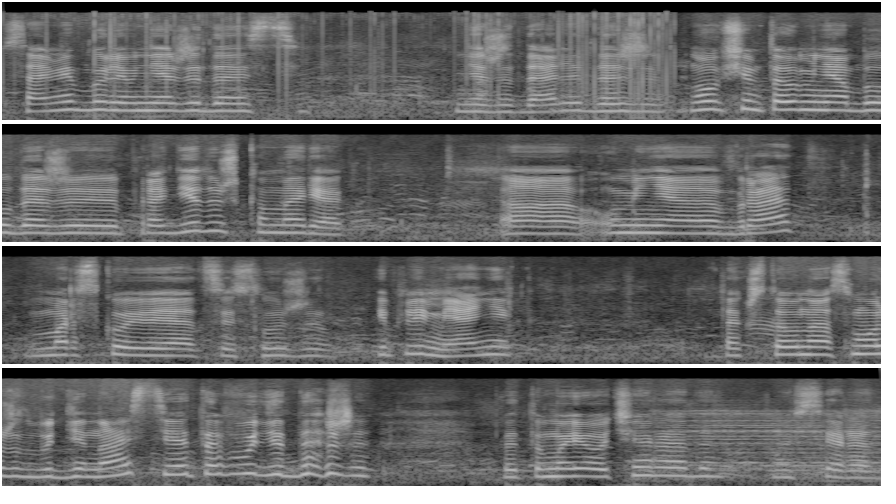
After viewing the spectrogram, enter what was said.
сами были в неожиданности не ожидали даже. Ну, в общем-то, у меня был даже прадедушка моряк. А у меня брат в морской авиации служил и племянник. Так что у нас, может быть, династия это будет даже. Поэтому я очень рада, мы все рады.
